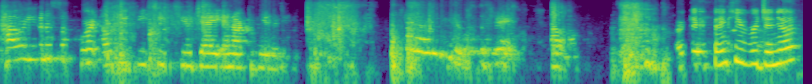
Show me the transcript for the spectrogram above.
how are you going to support LGBTQJ in our community? okay, thank you, Virginia.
